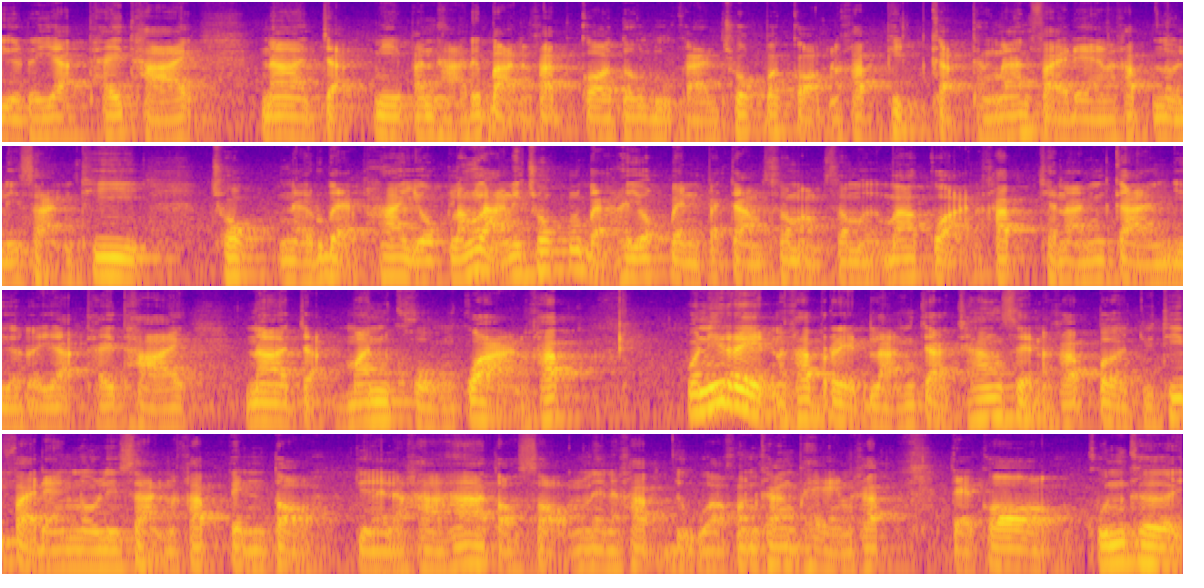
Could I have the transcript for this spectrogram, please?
ยืนระยะท้ายๆ น่าจะมีปัญหาหรือเปล่านะครับ ก็ต้องดูการชกประกอบนะครับ ผิดกับทางด้านฝ่ายแดงนะครับ โนริสันที่ชกในรูปแบบ 5 ยก หลังๆนี่ชกรูปแบบ 5 ยกเป็นประจำสม่ำเสมอมากกว่านะครับ ฉะนั้นการยืนระยะท้ายๆ น่าจะมั่นคงกว่านะครับ วันนี้เรทนะครับเรทหลังจากช่างเสร็จนะครับ เปิดอยู่ที่ฝ่ายแดงโนริสันนะครับเป็นต่ออยู่ในราคา 5 ต่อ 2 เลยนะครับ ดูว่าค่อนข้างแพงนะครับ แต่ก็คุ้นเคย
